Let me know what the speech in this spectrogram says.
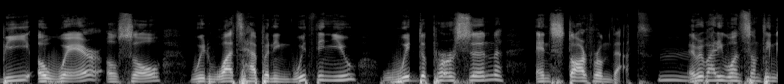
be aware also with what's happening within you, with the person, and start from that. Hmm. Everybody wants something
